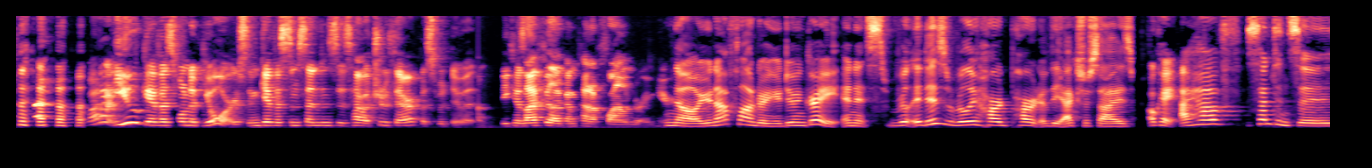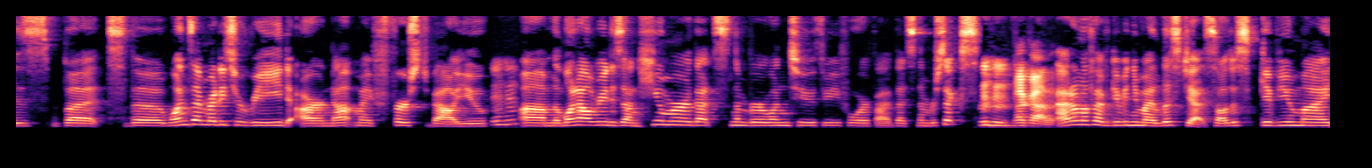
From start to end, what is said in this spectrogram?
Why don't you give us one of yours and give us some sentences how a true therapist would do it? Because I feel like I'm kind of floundering here. No, you're not floundering. You're doing great, and it's real. It is a really hard part of the exercise. Okay, I have sentences, but the ones I'm ready to read are not my first value. Mhm. Um, the one I'll read is on humor. That's number one, two, three, four, five. That's number six. Mhm, I got it. I don't know if I've given you my list yet, so I'll just give you my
